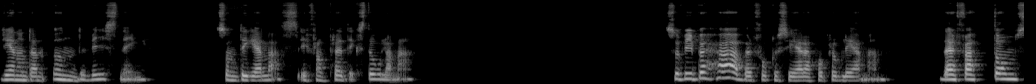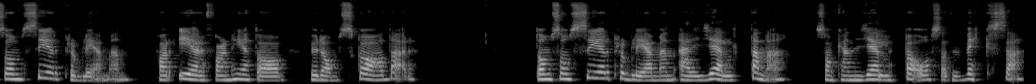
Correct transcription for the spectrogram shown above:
genom den undervisning som delas ifrån predikstolarna. Så vi behöver fokusera på problemen, därför att de som ser problemen har erfarenhet av hur de skadar. De som ser problemen är hjältarna som kan hjälpa oss att växa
